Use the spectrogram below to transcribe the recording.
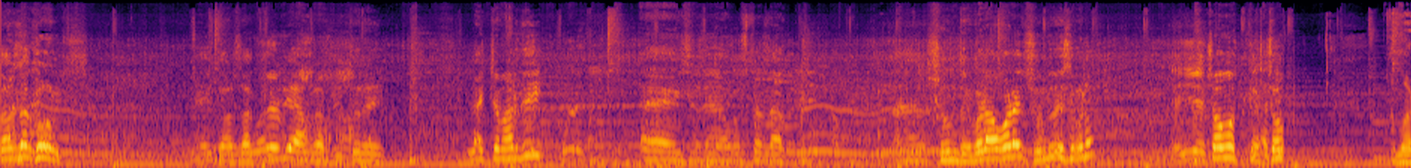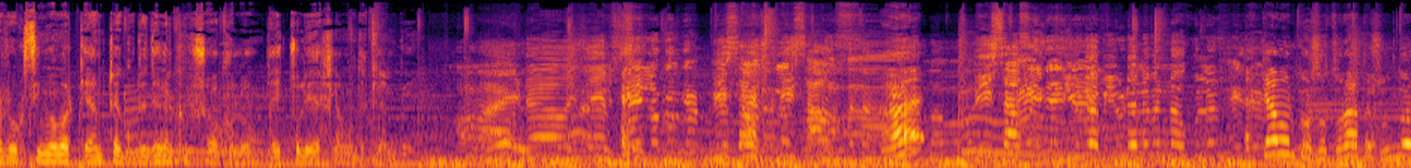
দরজা খোল। এই দরজা খুললে আমরা ভিতরে লাইটটা মার দিই। এই যে অবস্থা যাক। সুন্দর। বড় অনেক সুন্দর হয়েছে বড় চমৎকার চমৎকার। আমার রক্সি মামার ক্যাম্পটা ঘুরে দেখার খুব শখ হলো, তাই চলে আসলাম আমাদের ক্যাম্পে। হ্যাঁ? কেমন করছ তোরা এত সুন্দর।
